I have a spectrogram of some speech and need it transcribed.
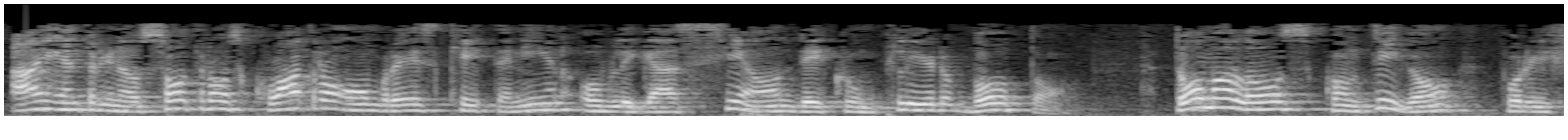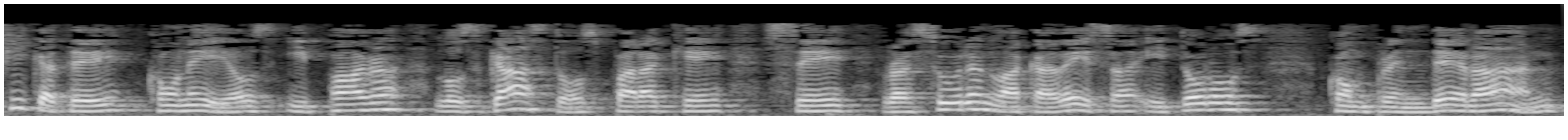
Hay entre nosotros cuatro hombres que tenían obligación de cumplir voto. Tómalos contigo, purifícate con ellos y paga los gastos para que se rasuren la cabeza y todos comprenderán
